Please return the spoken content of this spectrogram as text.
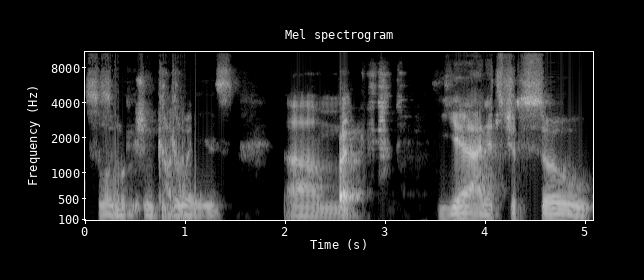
slow motion cutaways. Um, Right. Yeah, and it's just so,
